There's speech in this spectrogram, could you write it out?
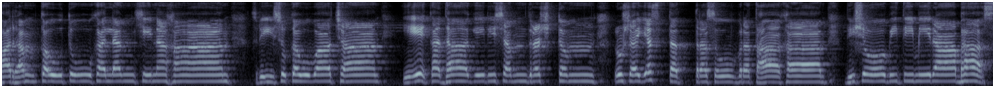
परं कौतूहलं हिनः श्रीसुक उवाच एकदा गिरिशं द्रष्टुं ऋषयस्तत्र सुव्रताः। दिशो वितिमिराभास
